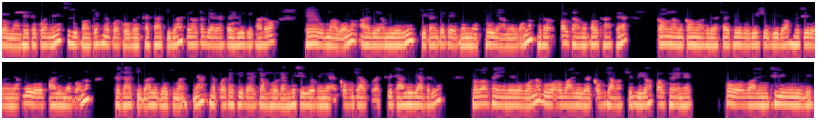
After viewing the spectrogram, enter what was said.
ဘက်မှာ data ကွက်နဲ့စုစုပေါင်းတစ်နှစ်ကွက်ကိုပဲခက်စားကြည့်ပါကျွန်တော်တက်ပြတဲ့ site လေးတွေကတော့ဒဲဟိုမှာပေါ့နော်အာဆီယံမျိုးကြီးဒီတိုင်းတက်တဲ့ဘက်မှာထိုးရမယ်ပေါ့နော်အဲ့တော့ပေါက်တာမပေါက်တာတဲ့ ကောင်းလားမကောင်းလားဆိုတော့ site လေးကိုရေးရှုပြီးတော့ message တွေနဲ့ပို့ဖို့ပါလိမ့်မယ်ပေါ့နော်ကစားကြည့်ပါလို့ပြောချင်ပါတယ်ခင်ဗျာနှစ်ကွက်တစ်ဖြစ်တဲ့အကြောင်းမို့လဲ message တွေနဲ့အကုန်ကြောက်ပြီး Twitter လေးရတယ်လို့မပေါက်ခဲ့ရင်လည်းပေါ့နော်ပို့အပါလေးပဲကုန်ကြမှာဖြစ်ပြီးတော့ပေါက်ခဲ့ရင်လည်းပို့အပါလေးချီချီလေးလေး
